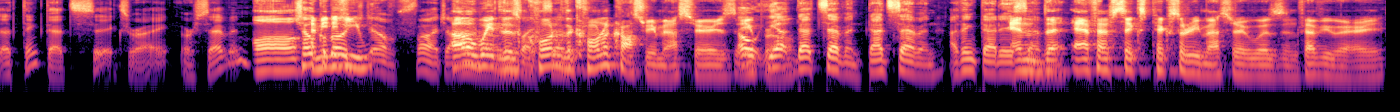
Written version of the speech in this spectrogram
I think that's six, right, or seven? Well, I mean, if you oh fudge! Oh wait, know. It's the like Chrono, the. Chrono Cross remaster is Oh April. yeah, that's seven. That's seven. I think that is and seven. the FF6 Pixel remaster was in February.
